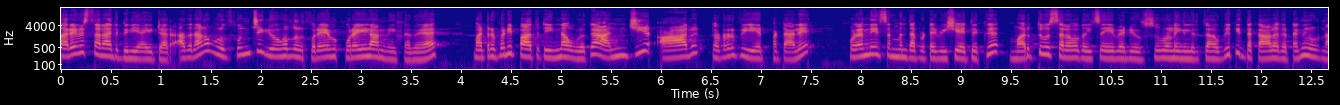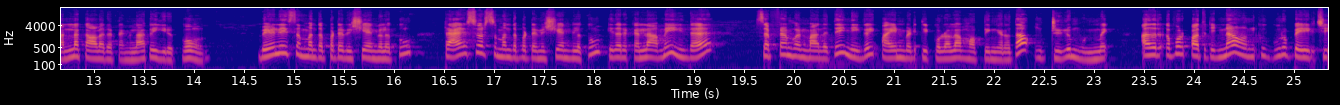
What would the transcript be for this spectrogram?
மறைவு ஸ்தானாதிபதி ஆயிட்டார். அதனால உங்களுக்கு கொஞ்சம் யோகங்கள் குறை குறையலாமே தவிர மற்றபடி பார்த்துட்டிங்கன்னா உங்களுக்கு அஞ்சு ஆறு தொடர்பு ஏற்பட்டாலே குழந்தை சம்பந்தப்பட்ட விஷயத்துக்கு மருத்துவ செலவுகள் செய்ய வேண்டிய ஒரு சூழ்நிலைகள் இருக்கிறவங்களுக்கு இந்த காலகட்டங்கள் ஒரு நல்ல காலகட்டங்களாக இருக்கும். வேலை சம்பந்தப்பட்ட விஷயங்களுக்கும் டிரான்ஸ்ஃபர் சம்பந்தப்பட்ட விஷயங்களுக்கும் இதற்கெல்லாமே இந்த செப்டம்பர் மாதத்தை நீங்கள் பயன்படுத்தி கொள்ளலாம் அப்படிங்கிறதா முற்றிலும் உண்மை. அதுக்கப்புறம் பார்த்துட்டிங்கன்னா உங்களுக்கு குரு பயிற்சி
